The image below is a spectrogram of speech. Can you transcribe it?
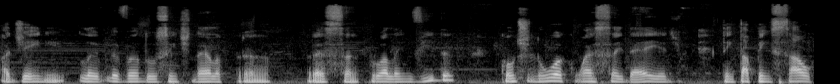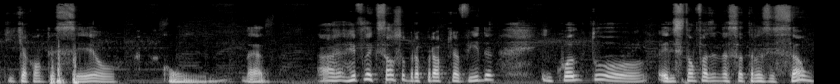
a Jane le, levando o sentinela pra essa, pro além-vida. Continua com essa ideia de tentar pensar o que, que aconteceu, com né, a reflexão sobre a própria vida, enquanto eles estão fazendo essa transição,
